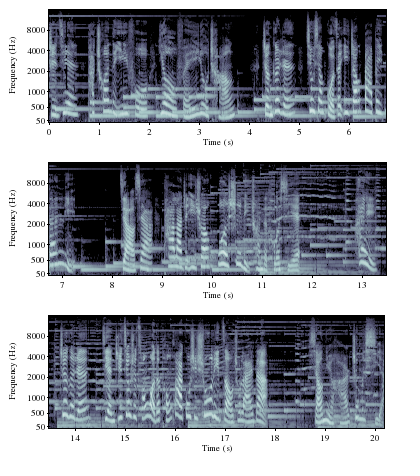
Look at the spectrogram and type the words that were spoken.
只见他穿的衣服又肥又长，整个人就像裹在一张大被单里，脚下耷拉着一双卧室里穿的拖鞋。嘿，这个人简直就是从我的童话故事书里走出来的。小女孩这么想。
